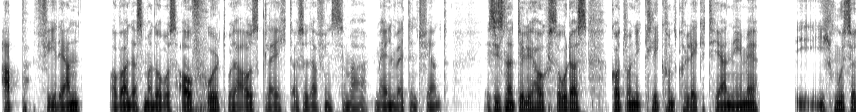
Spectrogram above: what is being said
abfedern, aber dass man da was aufholt oder ausgleicht, also da sind wir meilenweit entfernt. Es ist natürlich auch so, dass gerade wenn ich Click und Collect hernehme, ich muss ja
